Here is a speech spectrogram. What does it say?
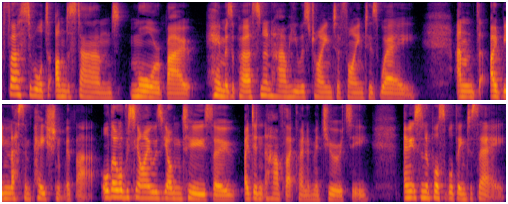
first of all, to understand more about him as a person and how he was trying to find his way. And I'd been less impatient with that. Although obviously I was young too, so I didn't have that kind of maturity. I mean, it's an impossible thing to say.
